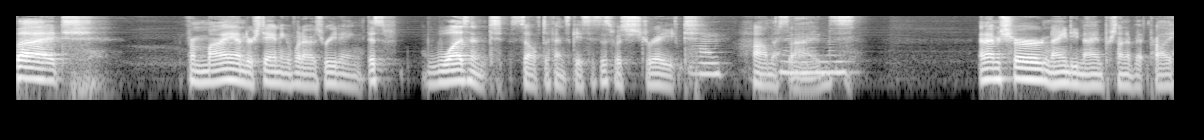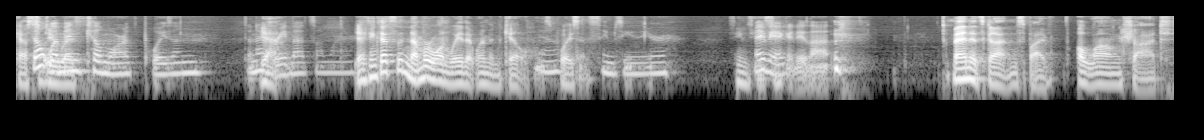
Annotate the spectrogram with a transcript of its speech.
But from my understanding of what I was reading, this wasn't self defense cases. This was straight Um, homicides. And I'm sure 99% of it probably has to don't to do women with. kill more with poison? Didn't Yeah. I read that somewhere? Yeah, I think that's the number one way that women kill is poison. Seems easier. Seems Maybe easy. I could do that. Men, it's guns by a long shot.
